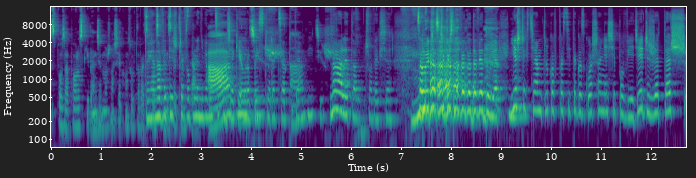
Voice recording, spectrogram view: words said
spoza Polski będzie można się konsultować to ja nawet jeszcze w ogóle nie wiem, co chodzi, jakie widzisz, europejskie recepty. A, widzisz. No ale to człowiek się cały czas czegoś nowego dowiaduje. Jeszcze chciałam tylko w kwestii tego zgłaszania się powiedzieć, że też y,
